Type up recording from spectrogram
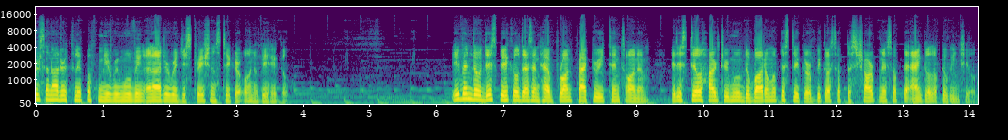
Here's another clip of me removing another registration sticker on a vehicle. Even though this vehicle doesn't have front factory tints on them, it is still hard to remove the bottom of the sticker because of the sharpness of the angle of the windshield.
